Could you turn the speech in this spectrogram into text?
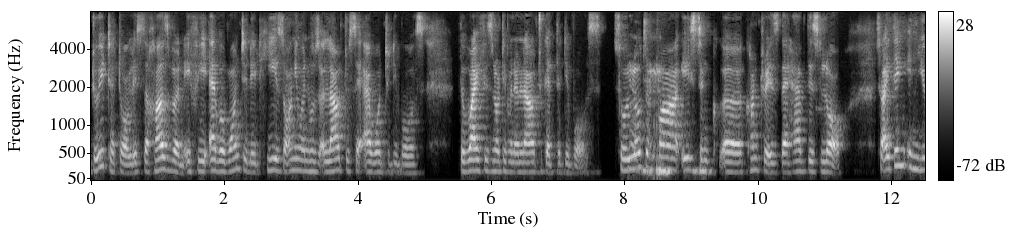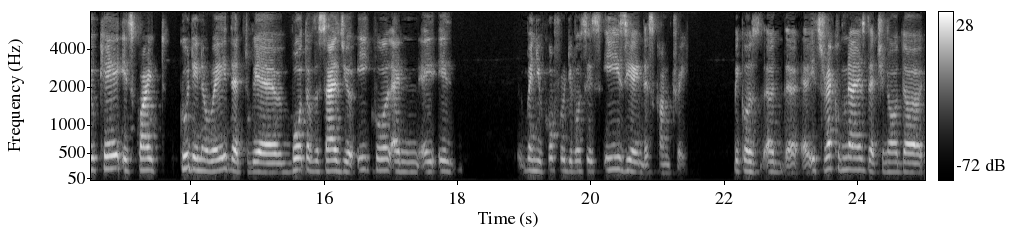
do it at all. It's the husband. If he ever wanted it he is the only one who's allowed to say i want to divorce. The wife is not even allowed to get the divorce so yeah. lots of far eastern uh, countries they have this law so i think in uk it's quite good in a way that we're both of the sides you're equal and it, it, when you go for divorce it's easier in this country because uh, the, it's recognized that you know the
